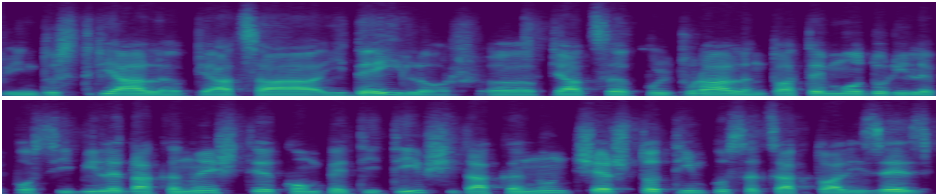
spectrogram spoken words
industrială, piața ideilor, uh, piață culturală, în toate modurile posibile, dacă nu ești competitiv și dacă nu încerci tot timpul să-ți actualizezi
